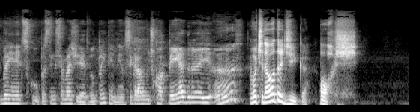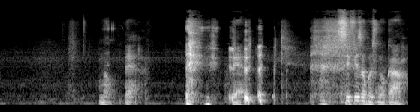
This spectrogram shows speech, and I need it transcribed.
Breno, desculpa, você tem que ser mais direto. Eu não tô entendendo. Você grava um vídeo com uma pedra e. Hã? Vou te dar outra dica. Porsche. Não, pera. Pera. Você fez uma coisa com o meu carro?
